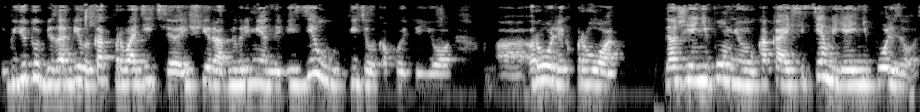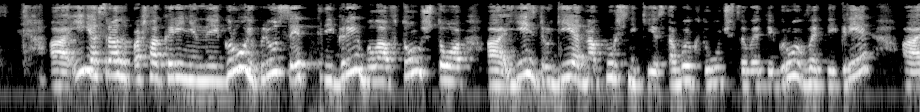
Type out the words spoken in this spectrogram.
в Ютубе забила, как проводить э, эфиры одновременно везде, увидела какой-то ее а, ролик про даже я не помню, какая система, я ей не пользовалась. А, и я сразу пошла к Ирине на игру, и плюс этой игры была в том, что а, есть другие однокурсники с тобой, кто учится в этой, игру, в этой игре, а,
